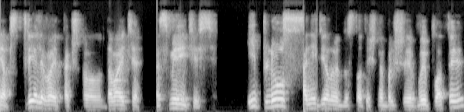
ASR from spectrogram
обстреливать, так что давайте смиритесь. И плюс они делают достаточно большие выплаты,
